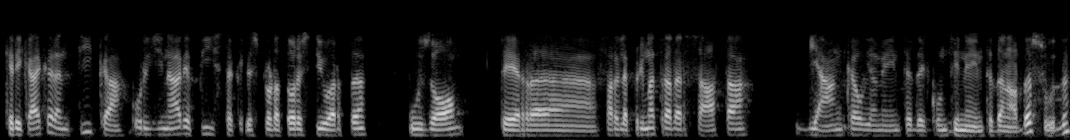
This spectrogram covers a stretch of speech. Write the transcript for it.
che ricalca l'antica originaria pista che l'esploratore Stewart usò per uh, fare la prima traversata bianca ovviamente del continente da nord a sud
